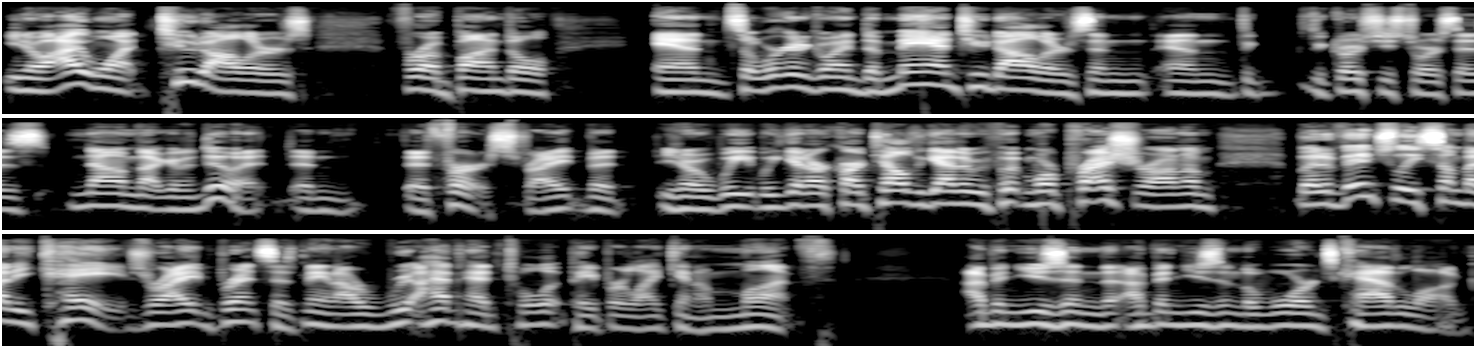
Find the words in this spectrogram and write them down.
you know, I want $2 for a bundle and so we're going to go and demand $2 and and the, the grocery store says, "No, I'm not going to do it." And at first, right? But you know, we we get our cartel together, we put more pressure on them, but eventually somebody caves, right? Brent says, "Man, I, re- I haven't had toilet paper like in a month." I've been using the, I've been using the Ward's catalog.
